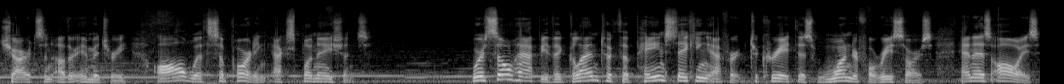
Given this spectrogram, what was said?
charts, and other imagery, all with supporting explanations. We're so happy that Glen took the painstaking effort to create this wonderful resource, and as always,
